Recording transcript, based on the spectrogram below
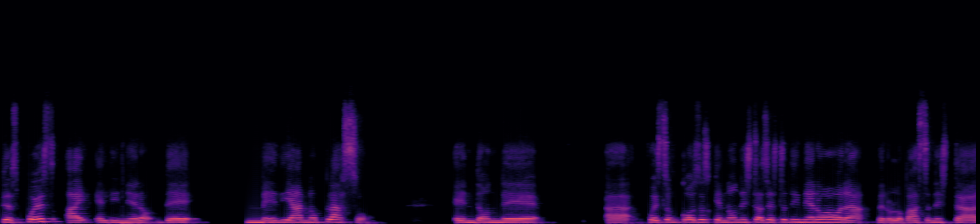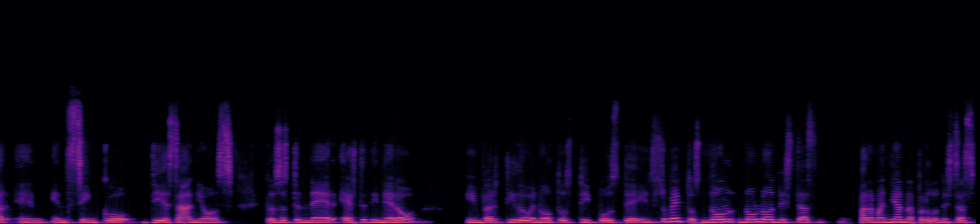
Después hay el dinero de mediano plazo, en donde uh, pues son cosas que no necesitas este dinero ahora, pero lo vas a necesitar en, en 5, 10 años. Entonces, tener este dinero invertido en otros tipos de instrumentos. No, no lo necesitas para mañana, pero lo necesitas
